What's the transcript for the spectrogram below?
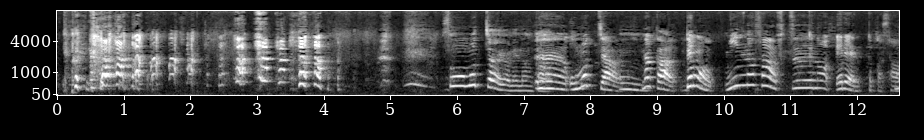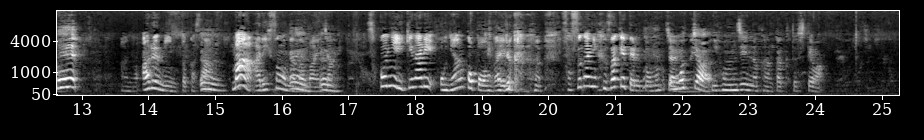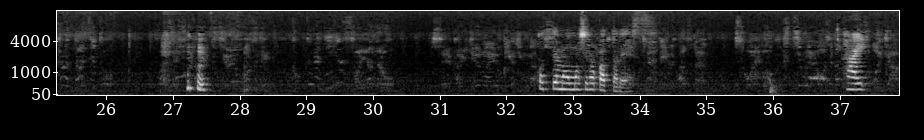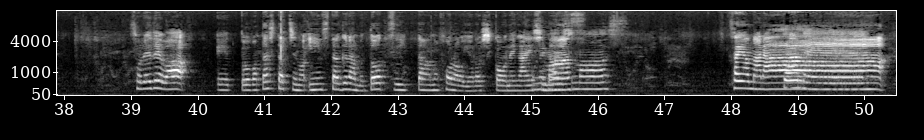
そう思っちゃうよねなんか、うん思っちゃう、うん。なんかでもみんなさ普通のエレンとかさ、ね。あのアルミンとかさ、うん。まあありそうな名前じゃん、うんうんそこにいきなりおにゃんこぽんがいるから さすがにふざけてると思っちゃうよね。う。日本人の感覚としては。とっても面白かったです。はい。それではえーっと私たちのインスタグラムとツイッターのフォローよろしくお願いしお願ますいしますさよなら。さよなら。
